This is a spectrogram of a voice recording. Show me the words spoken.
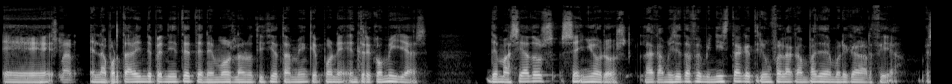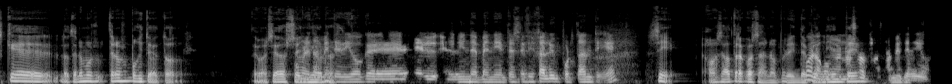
Eh, Claro. En la portada independiente tenemos la noticia también que pone, entre comillas, demasiados señoros, la camiseta feminista que triunfa en la campaña de Mónica García. Es que lo tenemos, tenemos un poquito de todo. Demasiados Hombre, señoros. también te digo que el, el Independiente se fija en lo importante, ¿eh? Sí, o sea, otra cosa no, pero Bueno, como independiente. nosotros también te digo.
